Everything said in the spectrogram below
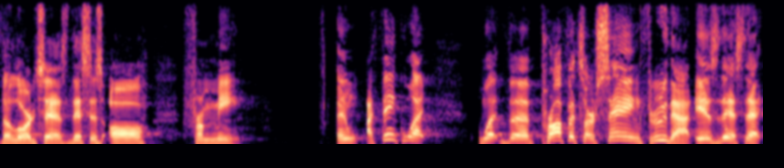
The Lord says, This is all from me. And I think what, what the prophets are saying through that is this that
